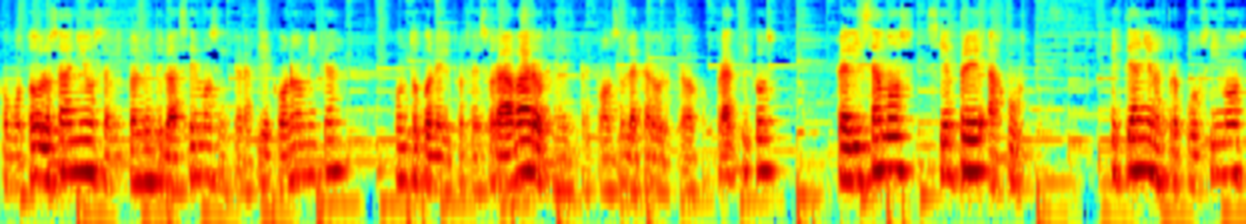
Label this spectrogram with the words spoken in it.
como todos los años, habitualmente lo hacemos en geografía económica, junto con el profesor Avaro, que es responsable a cargo de los trabajos prácticos, realizamos siempre ajustes. Este año nos propusimos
